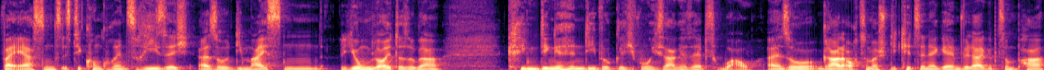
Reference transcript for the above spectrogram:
weil erstens ist die Konkurrenz riesig, also die meisten jungen Leute sogar kriegen Dinge hin, die wirklich, wo ich sage selbst, wow. Also gerade auch zum Beispiel die Kids in der gelben Villa, gibt es so ein paar,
